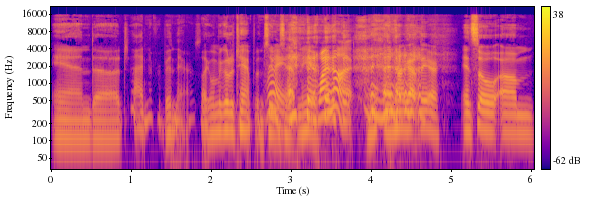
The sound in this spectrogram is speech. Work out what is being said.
And uh, I'd never been there. It's like, let me go to Tampa and see what's happening here. Why not? and, and I got there. And so, um,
